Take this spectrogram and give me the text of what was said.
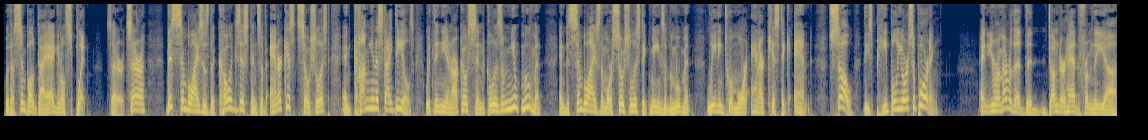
with a simple diagonal split, etc., etc. This symbolizes the coexistence of anarchist, socialist, and communist ideals within the anarcho syndicalism mu- movement, and to symbolize the more socialistic means of the movement leading to a more anarchistic end. So, these people you're supporting, and you remember the, the dunderhead from the. Uh,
